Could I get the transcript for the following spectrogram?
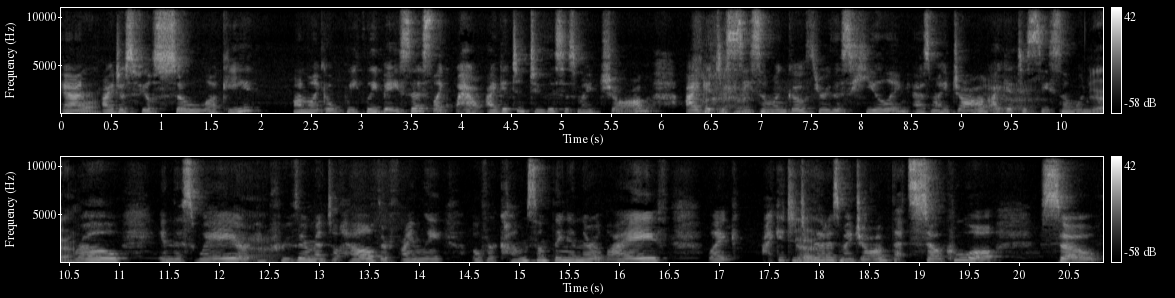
And Wow. I just feel so lucky on like a weekly basis. Like, wow, I get to do this as my job. I get to see someone go through this healing as my job. I get to see someone Yeah. grow in this way or improve their mental health or finally overcome something in their life. Like, I get to Yeah. do that as my job. That's so cool. So,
